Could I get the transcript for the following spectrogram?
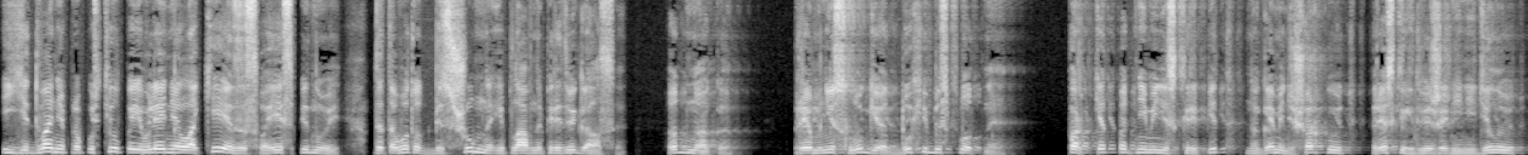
и едва не пропустил появление лакея за своей спиной, до того тот бесшумно и плавно передвигался. Однако, прям не слуги, а духи бесплотные. Паркет под ними не скрипит, ногами не шаркают, резких движений не делают.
